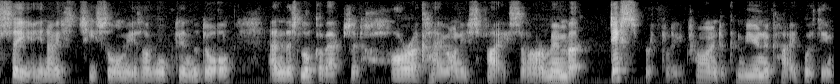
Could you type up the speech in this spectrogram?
see, you know, he, saw me as I walked in the door, and this look of absolute horror came on his face, and I remember desperately trying to communicate with him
